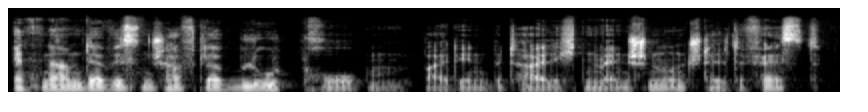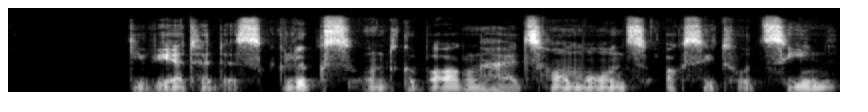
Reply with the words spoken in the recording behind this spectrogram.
entnahm der Wissenschaftler Blutproben bei den beteiligten Menschen und stellte fest, die Werte des Glücks- und Geborgenheitshormons Oxytocin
